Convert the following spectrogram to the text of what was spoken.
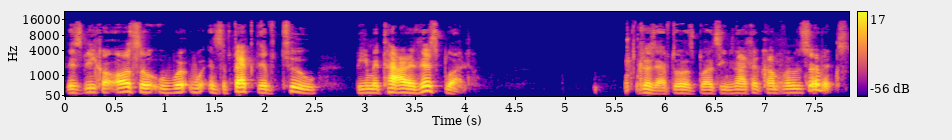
This bika also is effective to be matara this blood. Because after all, his blood seems not to come from the cervix.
